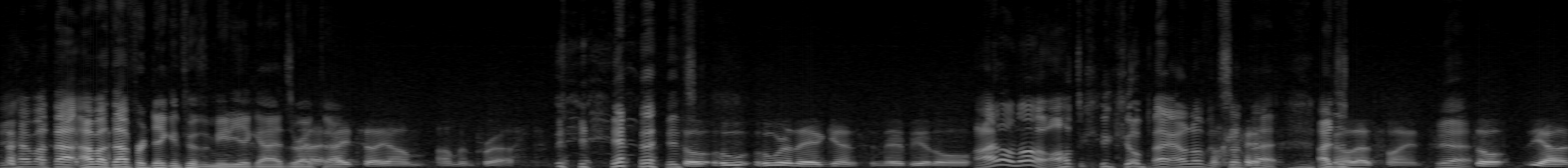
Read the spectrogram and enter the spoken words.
yeah, how about that? How about that for digging through the media guides right I, there? I tell you, I'm I'm impressed. so who who are they against? And maybe it'll. I don't know. I'll have to go back. I don't know if it said that. I no, just, that's fine. Yeah. So yeah,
